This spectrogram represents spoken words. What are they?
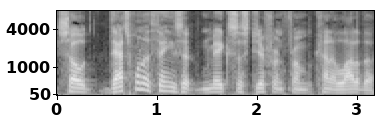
so that's one of the things that makes us different from kind of a lot of the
